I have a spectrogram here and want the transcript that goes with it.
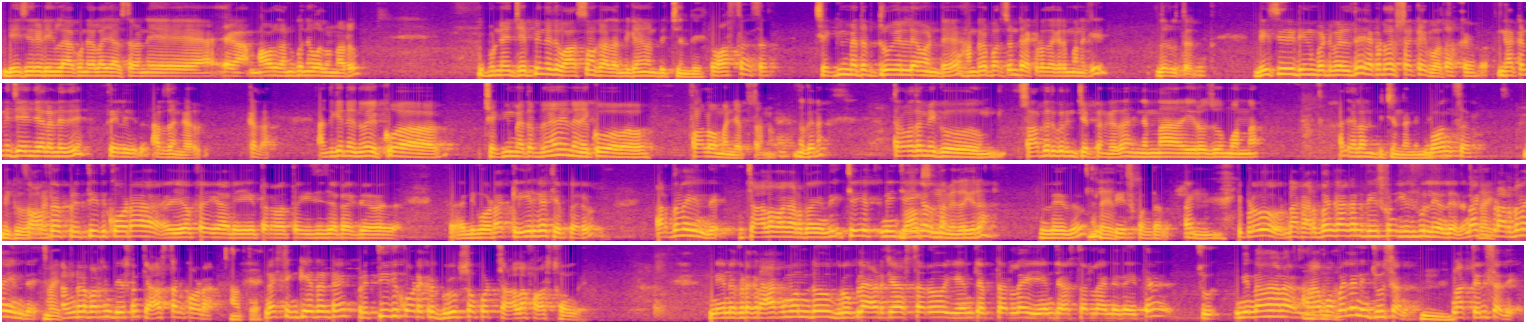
డీసీ రీడింగ్ లేకుండా ఎలా చేస్తారని మామూలుగా అనుకునే వాళ్ళు ఉన్నారు. ఇప్పుడు నేను చెప్పింది ఇది వాస్తవం కాదా మీకు ఏమనిపించింది వాస్తవం సార్. చెకింగ్ మెథడ్ త్రూ వెళ్ళామంటే హండ్రెడ్ పర్సెంట్ ఎక్కడో దగ్గర మనకి దొరుకుతుంది. డీసీ రీడింగ్ బట్టి వెళ్తే ఎక్కడో దగ్గర స్టక్ అయిపోతాం. Okay. ఇంకా అక్కడి నుంచి ఏం చేయాలనేది తెలియదు అర్థం కాదు కదా. అందుకే నేను ఎక్కువ చెకింగ్ మెథడ్నే నేను ఎక్కువ ఫాలో అవ్వమని చెప్తాను. ఓకేనా? తర్వాత మీకు సాఫ్ట్వేర్ గురించి చెప్పాను కదా నిన్న ఈరోజు మొన్న. అది ఎలా అనిపించిందండి? బాగుంది సార్. మీకు సాఫ్ట్వేర్ ప్రతిది కూడా ఏఎఫ్ఐ కానీ తర్వాత ఈజీ జటాక్ అన్ని కూడా క్లియర్గా చెప్పారు. అర్థమైంది. చాలా బాగా అర్థమైంది. నేను ఉందా మీ దగ్గర? లేదు. తీసుకుంటాను. ఇప్పుడు నాకు అర్థం కాకుండా తీసుకుని యూజ్ఫుల్ ఏం లేదు. నాకు ఇప్పుడు అర్థమైంది. హండ్రెడ్ పర్సెంట్ తీసుకొని చేస్తాను కూడా. నెక్స్ట్ ఇంకేంటంటే ప్రతిదీ కూడా ఇక్కడ గ్రూప్ సపోర్ట్ చాలా ఫాస్ట్ ఉంది. నేను ఇక్కడికి రాకముందు గ్రూప్లో యాడ్ చేస్తారు ఏం చెప్తారులే ఏం చేస్తారులే అనేది అయితే చూ నిన్న నా మొబైల్లో నేను చూశాను. నాకు తెలుసు అది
